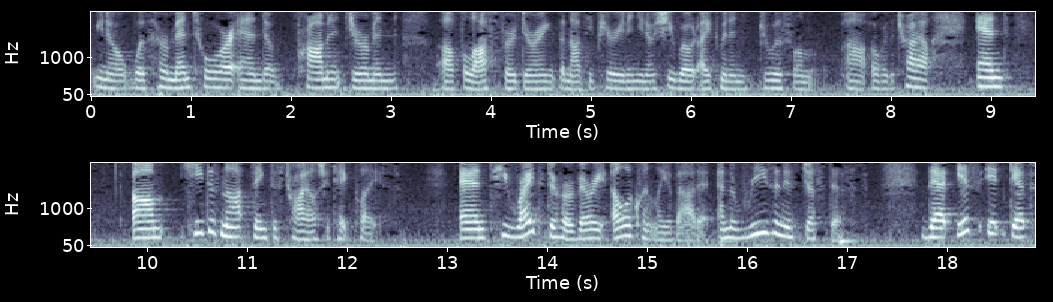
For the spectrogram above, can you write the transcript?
you know, was her mentor and a prominent German uh, philosopher during the Nazi period, and you know, she wrote Eichmann in Jerusalem uh, over the trial. And um, he does not think this trial should take place And he writes to her very eloquently about it. And the reason is just this that if it gets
